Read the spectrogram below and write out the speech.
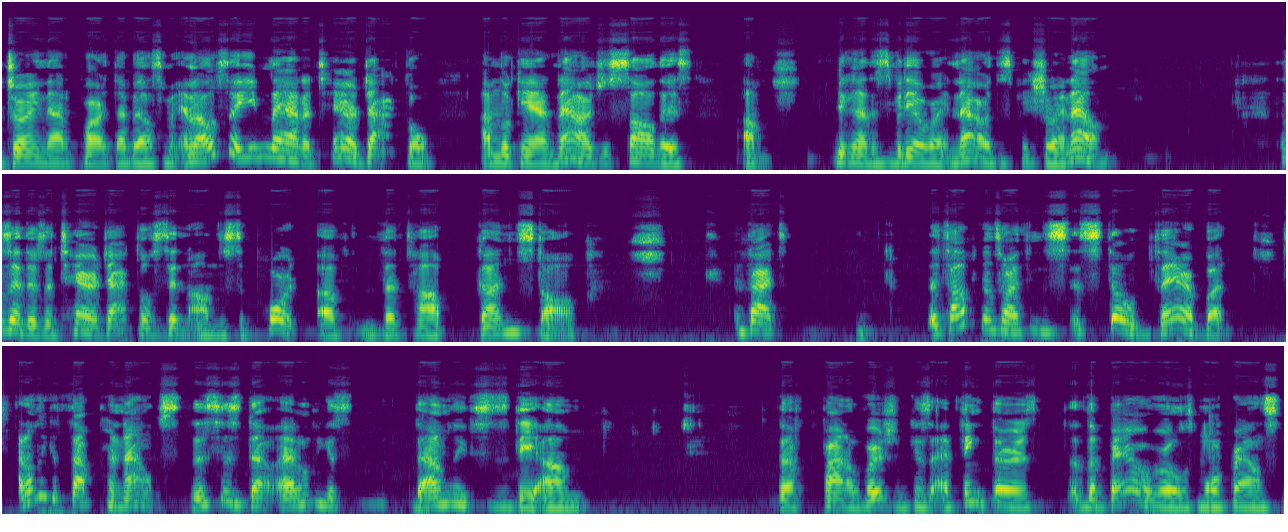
during that part, that'd be awesome. And it looks like even they had a pterodactyl I'm looking at now. I just saw this um, looking at this video right now, or this picture right now, looks like there's a pterodactyl sitting on the support of the top gun stall. In fact, the top gun stall, I think, is, still there, but I don't think it's that pronounced. This is the, I don't think it's, I don't think this is the, um, the final version, because I think there's, the barrel roll is more pronounced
